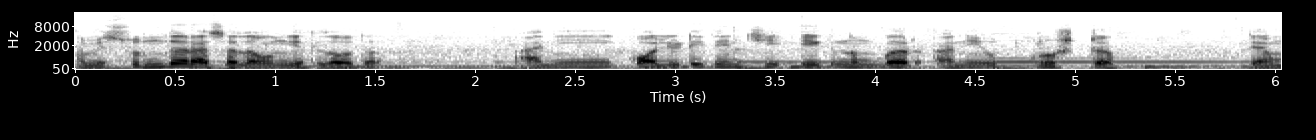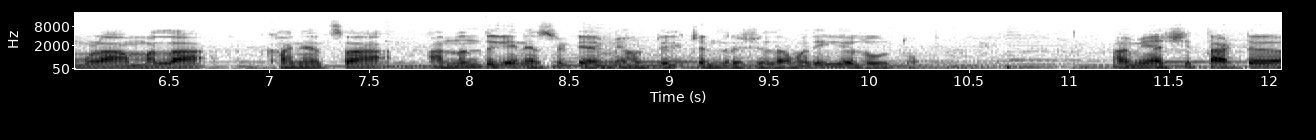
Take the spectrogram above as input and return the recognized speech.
आम्ही सुंदर असं लावून घेतलं होतं. आणि क्वालिटी त्यांची एक नंबर आणि उत्कृष्ट. त्यामुळं आम्हाला खाण्याचा आनंद घेण्यासाठी आम्ही हॉटेल चंद्रशिलामध्ये गेलो होतो. आम्ही अशी ताटं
